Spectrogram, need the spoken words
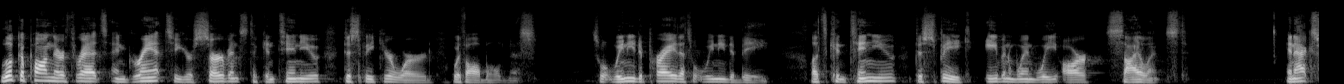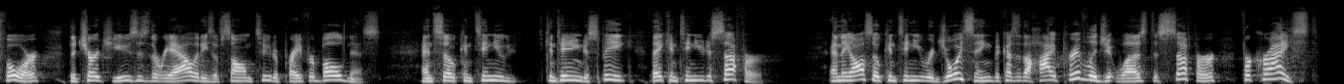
look upon their threats and grant to your servants to continue to speak your word with all boldness. That's what we need to pray. That's what we need to be. Let's continue to speak even when we are silenced. In Acts 4, the church uses the realities of Psalm 2 to pray for boldness. And so continue, continuing to speak, they continue to suffer. And they also continue rejoicing because of the high privilege it was to suffer for Christ.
